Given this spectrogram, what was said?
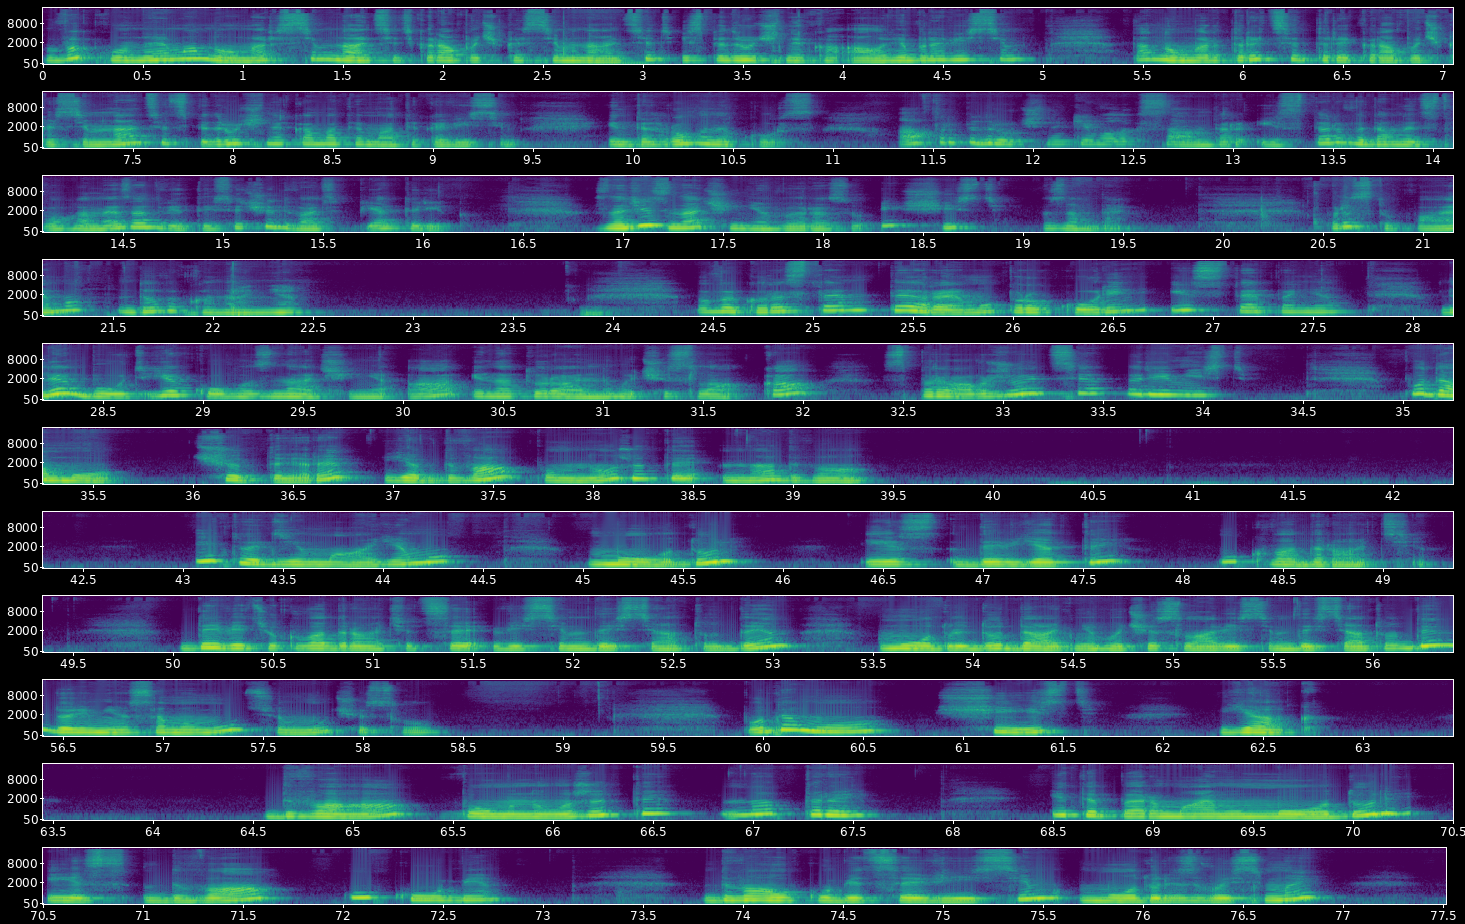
Виконуємо номер 17.17 із підручника Алгебра 8 та номер 33.17 з підручника Математика 8. Інтегрований курс. Автор підручників Олександр Істер, видавництво Ганеза 2025 рік. Знайдіть значення виразу і 6 завдань. Приступаємо до виконання. Використаємо теорему про корінь і степеня. Для будь-якого значення а і натурального числа k справжується рівність. Подамо 4 як 2 помножити на 2. І тоді маємо модуль із 9 у квадраті. 9 у квадраті це 81. Модуль додатнього числа 81 дорівнює самому цьому числу. Подамо 6 як 2 помножити на 3. І тепер маємо модуль із 2 у кубі. 2 у кубі це 8, модуль з 8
